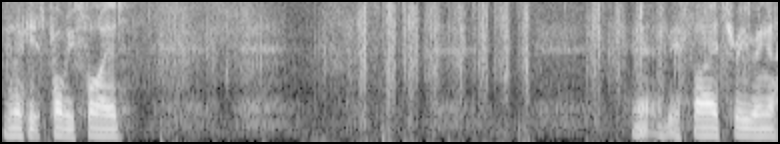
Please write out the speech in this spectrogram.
Looks like it's probably fired. Yeah, it'll be a fire three ringer.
